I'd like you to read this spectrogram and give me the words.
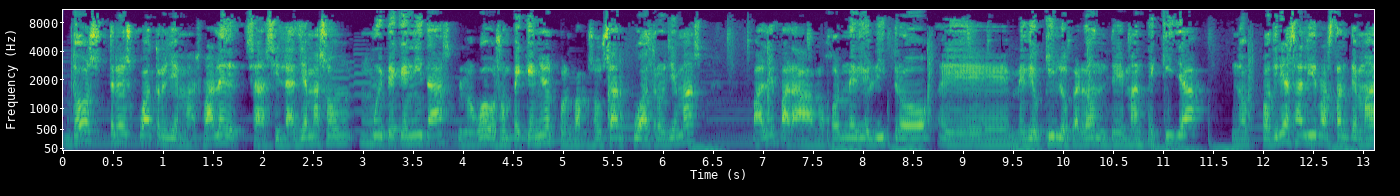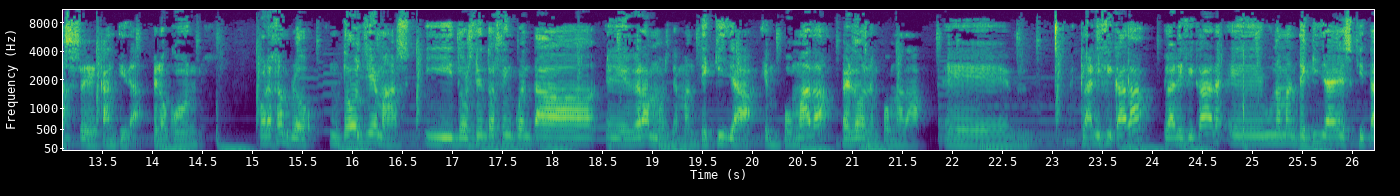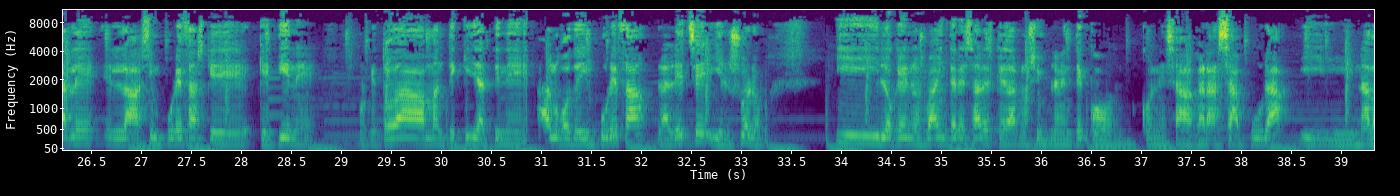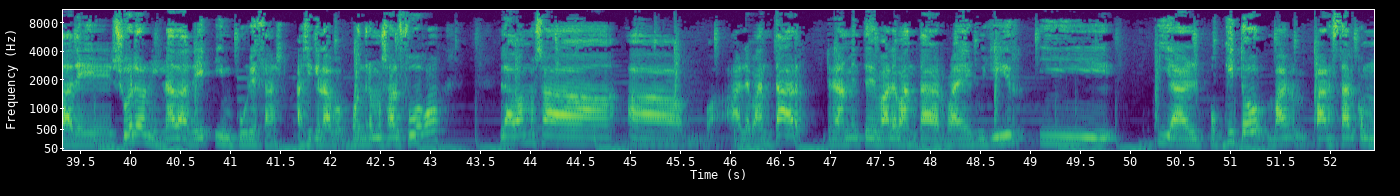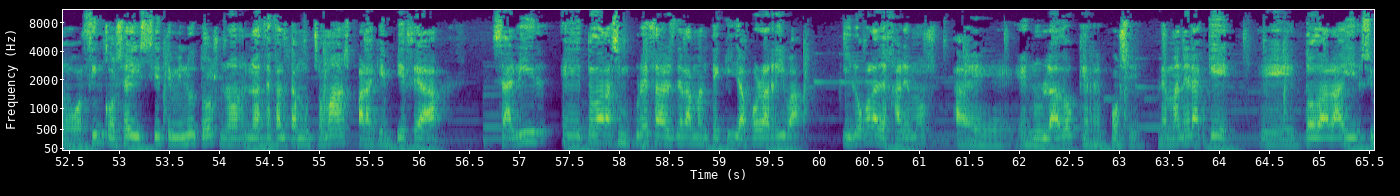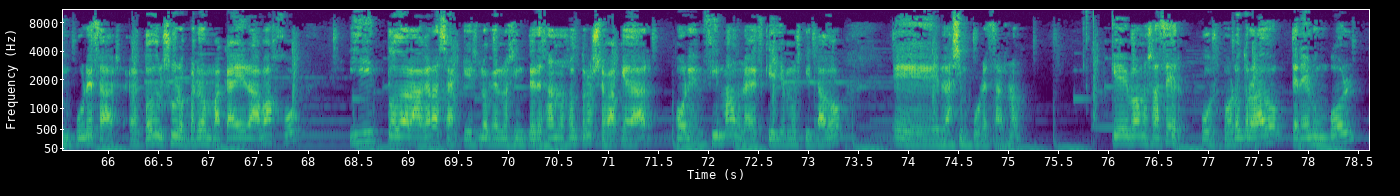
dos, tres, cuatro yemas, ¿vale? O sea, si las yemas son muy pequeñitas, los huevos son pequeños, pues vamos a usar cuatro yemas ¿vale? Para a lo mejor medio litro, eh, medio kilo, perdón, de mantequilla, nos podría salir bastante más eh, cantidad, pero con, por ejemplo, dos yemas y 250 eh, gramos de mantequilla empomada, perdón, empomada, clarificada. Clarificar una mantequilla es quitarle las impurezas que, que tiene, porque toda mantequilla tiene algo de impureza, la leche y el suero y lo que nos va a interesar es quedarnos simplemente con, esa grasa pura y nada de suero ni nada de impurezas. Así que la pondremos al fuego, la vamos a, a, levantar, realmente va a levantar, va a ebullir y, y al poquito van, a estar como 5, 6, 7 minutos, no, hace falta mucho más para que empiece a salir eh, todas las impurezas de la mantequilla por arriba y luego la dejaremos eh, en un lado que repose. De manera que eh, todas las impurezas, eh, todo el suelo, perdón, va a caer abajo y toda la grasa, que es lo que nos interesa a nosotros, se va a quedar por encima una vez que ya hemos quitado las impurezas, ¿no? ¿Qué vamos a hacer? Pues por otro lado, tener un bol.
